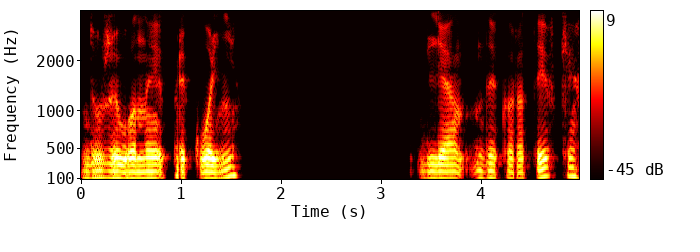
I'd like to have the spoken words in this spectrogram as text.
Дуже вони прикольні для декоративки.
